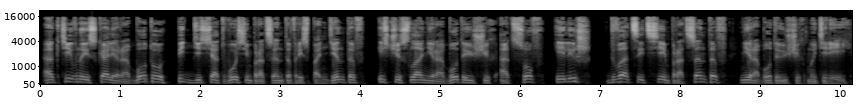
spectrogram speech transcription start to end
Активно искали работу 58% респондентов из числа неработающих отцов и лишь 27% неработающих матерей.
